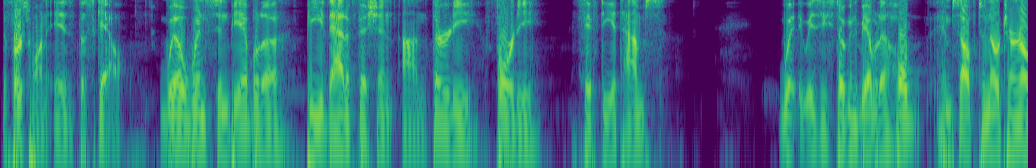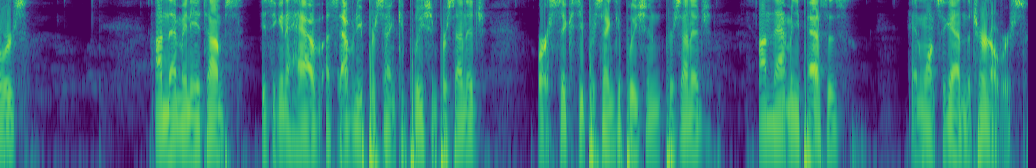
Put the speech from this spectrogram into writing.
the first one is the scale. Will Winston be able to be that efficient on 30, 40, 50 attempts? Is he still going to be able to hold himself to no turnovers on that many attempts? Is he going to have a 70% completion percentage or a 60% completion percentage on that many passes? And once again, the turnovers.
